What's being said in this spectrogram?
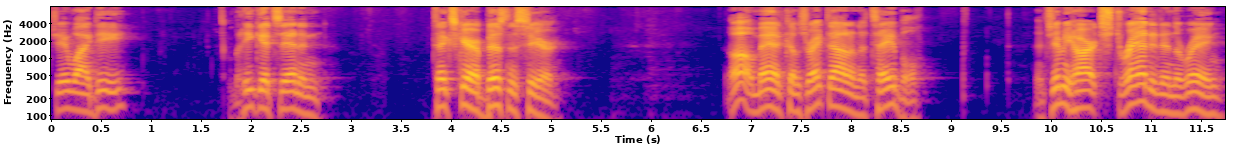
JYD, but he gets in and takes care of business here. Oh man, comes right down on the table, and Jimmy Hart stranded in the ring.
